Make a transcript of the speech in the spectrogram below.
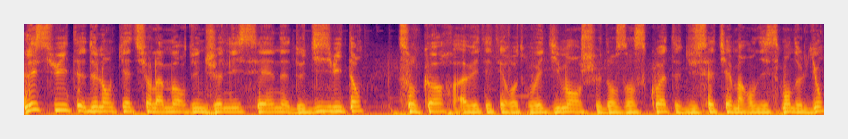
Les suites de l'enquête sur la mort d'une jeune lycéenne de 18 ans. Son corps avait été retrouvé dimanche dans un squat du 7e arrondissement de Lyon.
